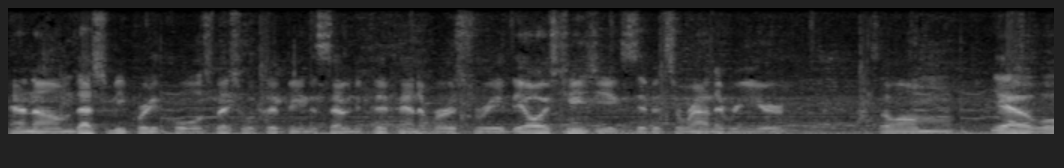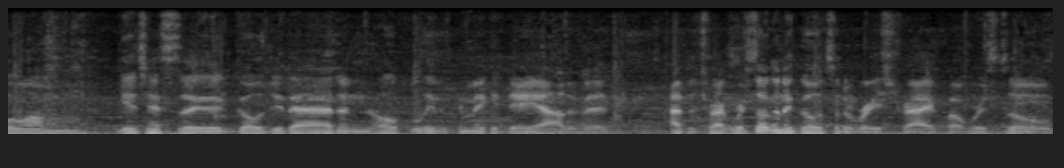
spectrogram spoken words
And um, that should be pretty cool, especially with it being the 75th anniversary. They always change the exhibits around every year. So um, yeah, we'll um, get a chance to go do that, and hopefully we can make a day out of it at the track. We're still going to go to the racetrack, but we're still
